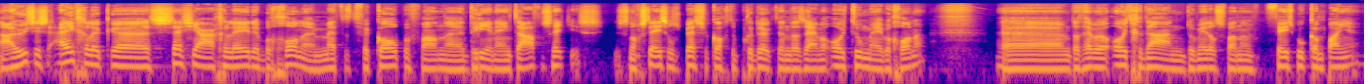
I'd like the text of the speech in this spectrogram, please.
Nou, Huus is eigenlijk zes jaar geleden begonnen met het verkopen van 3 in 1 tafelsetjes. Het is nog steeds ons best verkochte product en daar zijn we ooit toen mee begonnen. Uh, dat hebben we ooit gedaan door middels van een Facebook-campagne.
